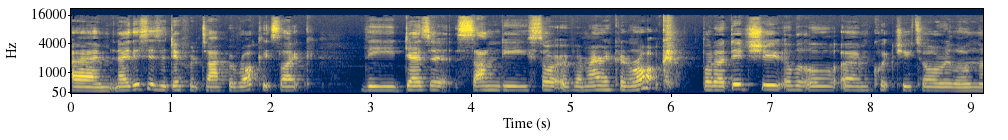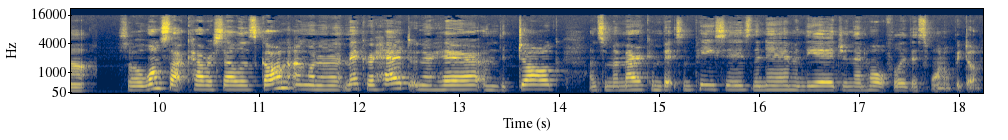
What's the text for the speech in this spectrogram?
Um, now this is a different type of rock. It's like the desert sandy sort of American rock. But I did shoot a little um, quick tutorial on that. So once that carousel is gone, I'm going to make her head and her hair and the dog and some American bits and pieces, the name and the age, and then hopefully this one will be done.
